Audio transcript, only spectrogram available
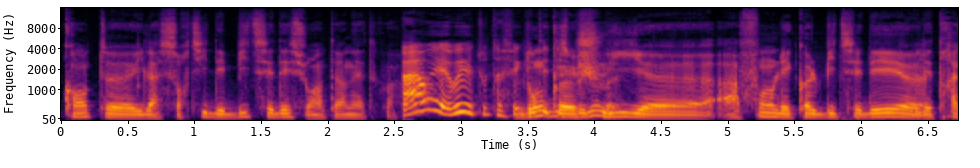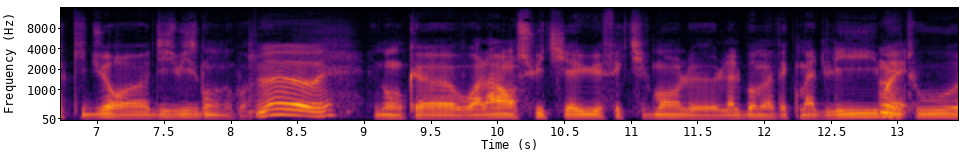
quand euh, il a sorti des beats CD sur internet, quoi. Ah oui, oui, tout à fait. Donc euh, je suis euh, à fond l'école beat CD, Ouais. des tracks qui durent euh, 18 secondes, quoi. Ouais, ouais. Donc voilà, ensuite il y a eu effectivement l'album avec Madlib et tout.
